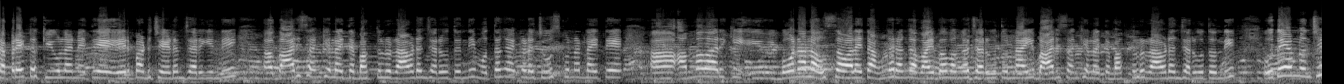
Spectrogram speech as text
సెపరేట్ క్యూ లైన్ అయితే ఏర్పాటు చేయడం జరిగింది. భారీ సంఖ్యలో అయితే భక్తులు రావడం జరుగుతుంది. మొత్తంగా ఇక్కడ చూసుకున్నట్లయితే అమ్మవారికి బోనాల ఉత్సవాలు అయితే అంగరంగ వైభవం వైభవంగా జరుగుతున్నాయి. భారీ సంఖ్యలో అయితే భక్తులు రావడం జరుగుతుంది. ఉదయం నుంచి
